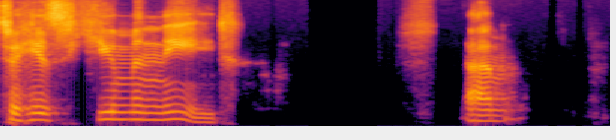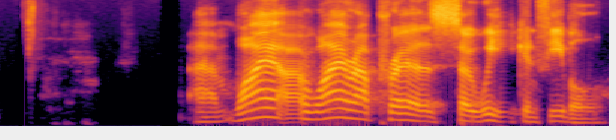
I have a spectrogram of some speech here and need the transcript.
to his human need. Um, um, why, are, why are our prayers so weak and feeble?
